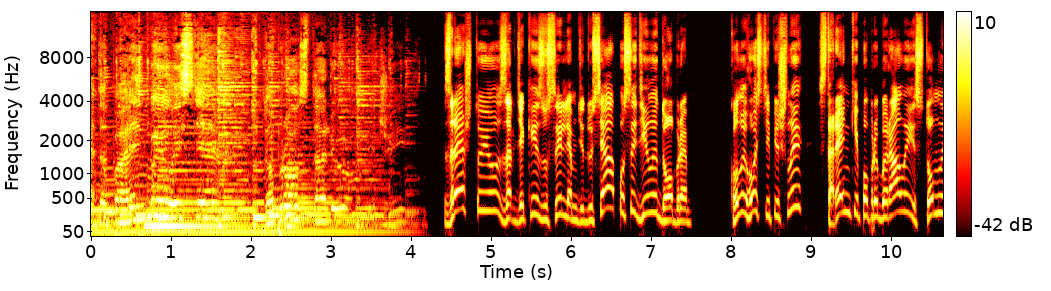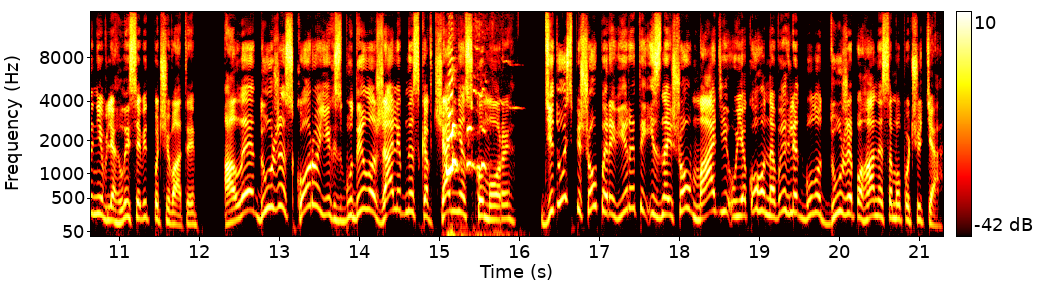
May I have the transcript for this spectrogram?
Этот парень был из тех, кто просто любит жизнь. Зрештою, завдяки зусиллям дідуся посиділи добре. Коли гості пішли, старенькі поприбирали і стомлені вляглися відпочивати. Але дуже скоро їх збудило жалібне скавчання з комори. Дідусь пішов перевірити і знайшов маді, у якого на вигляд було дуже погане самопочуття.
